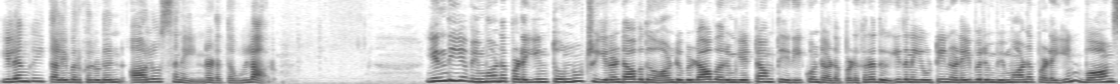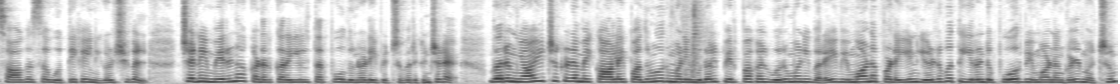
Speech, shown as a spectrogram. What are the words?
இலங்கை தலைவர்களுடன் ஆலோசனை நடத்தவுள்ளார். இந்திய விமானப்படையின் தொன்னூற்றி இரண்டாவது ஆண்டு விழா வரும் எட்டாம் தேதி கொண்டாடப்படுகிறது. இதனையொட்டி நடைபெறும் விமானப்படையின் வான் சாகச ஒத்திகை நிகழ்ச்சிகள் சென்னை மெரினா கடற்கரையில் தற்போது நடைபெற்று வருகின்றன. வரும் ஞாயிற்றுக்கிழமை காலை பதினோரு மணி முதல் பிற்பகல் ஒரு மணி வரை விமானப்படையின் எழுபத்தி இரண்டு போர் விமானங்கள் மற்றும்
